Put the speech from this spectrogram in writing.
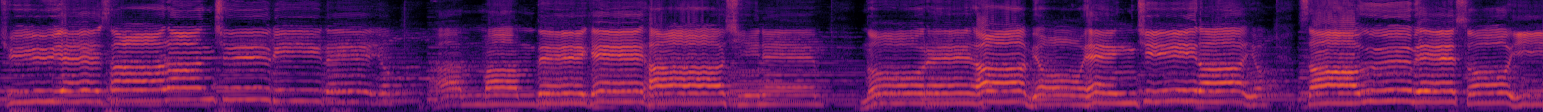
주의 사랑 줄이 되어 한맘 되게 하시네. 노래하며 행진하여 싸움에서 이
